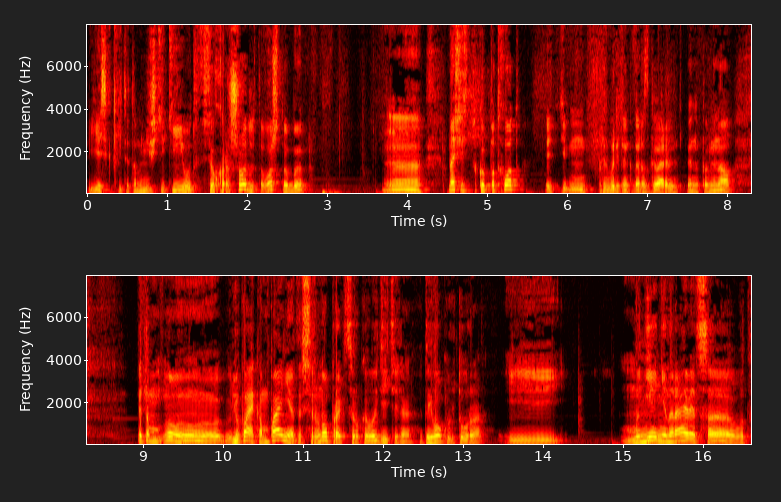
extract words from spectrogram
есть какие-то там ништяки, вот все хорошо для того, чтобы... Э, знаешь, есть такой подход, я предварительно, когда разговаривали, тебе напоминал, это, ну, любая компания, это все равно проекция руководителя, это его культура. И мне не нравится вот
